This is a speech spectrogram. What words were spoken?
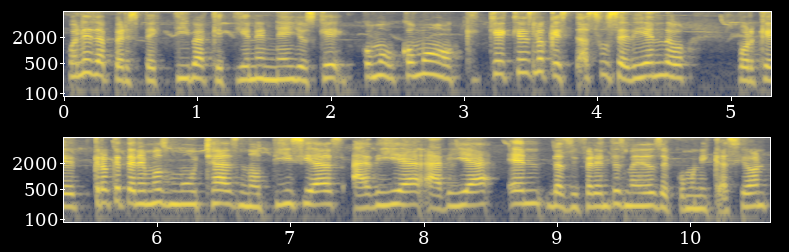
¿cuál es la perspectiva que tienen ellos? ¿Qué, cómo, cómo, qué, qué es lo que está sucediendo? Porque creo que tenemos muchas noticias a día a día en los diferentes medios de comunicación.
